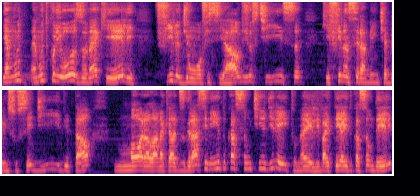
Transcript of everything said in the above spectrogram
E é muito, é muito curioso, né, que ele filho de um oficial de justiça, que financeiramente é bem sucedido e tal, mora lá naquela desgraça e nem educação tinha direito, né? Ele vai ter a educação dele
